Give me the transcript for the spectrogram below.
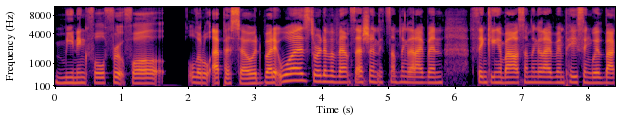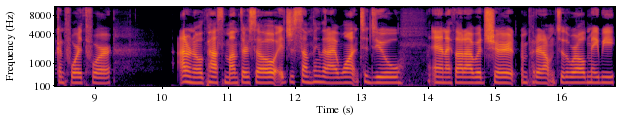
meaningful, fruitful little episode, but it was sort of a vent session. It's something that I've been thinking about, something that I've been pacing with back and forth for I don't know, the past month or so. It's just something that I want to do and I thought I would share it and put it out into the world. Maybe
